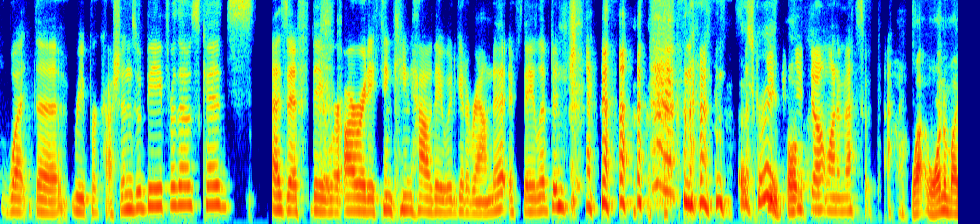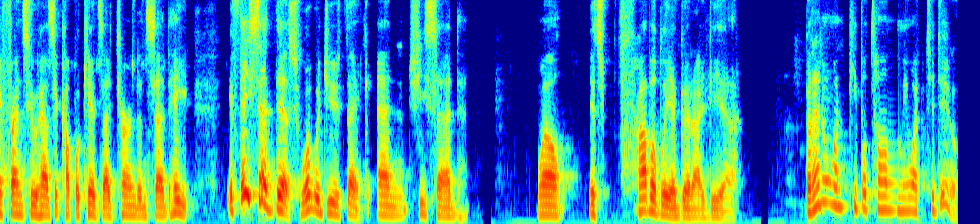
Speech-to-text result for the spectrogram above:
what the repercussions would be for those kids as if they were already thinking how they would get around it if they lived in China. That's great. You, you, don't want to mess with that. One of my friends who has a couple kids, I turned and said, Hey, if they said this, what would you think? And she said, Well, it's probably a good idea, but I don't want people telling me what to do.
